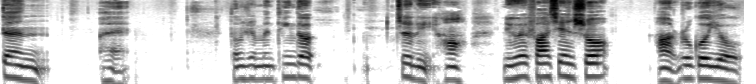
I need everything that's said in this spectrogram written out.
但哎，同学们听到这里哈，你会发现说啊，如果有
